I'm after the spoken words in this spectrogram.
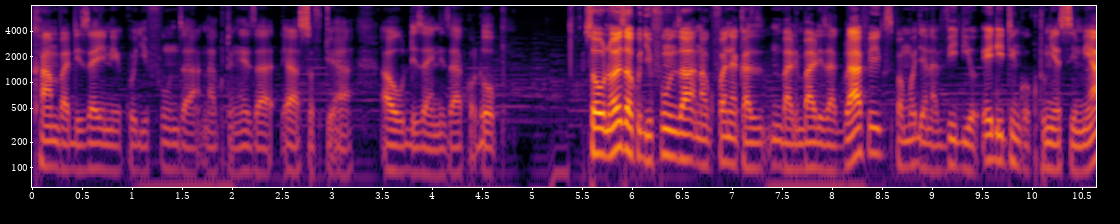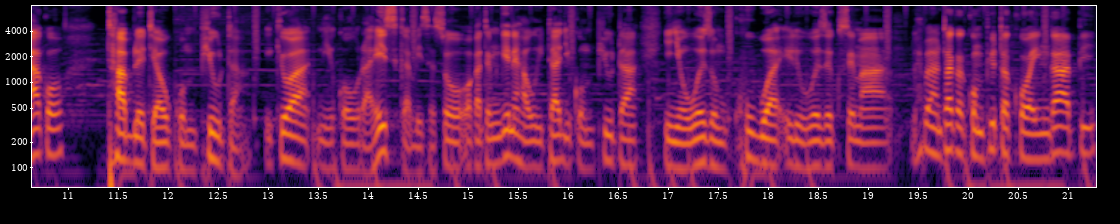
canva design kujifunza na kutengeneza software au design zako dope. So unaweza kujifunza na kufanya kazi mbalimbali mbali za graphics pamoja na video editing kwa kutumia simu yako tablet au kompyuta. Ikiwa ni kwa urahisi kabisa. So wakati mwingine hauhitaji kompyuta yenye uwezo mkubwa ili uweze kusema labda nataka kompyuta kwa ngapi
